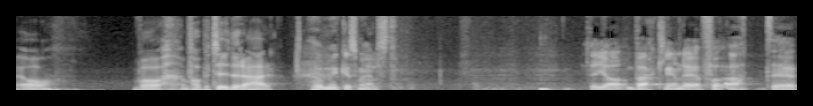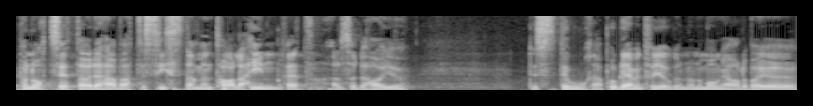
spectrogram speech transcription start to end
ja, vad, vad betyder det här? Hur mycket som helst. Det gör verkligen det. För att eh, på något sätt har det här varit det sista mentala hindret. Alltså det har ju... Det stora problemet för Djurgården under många år, det var ju,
